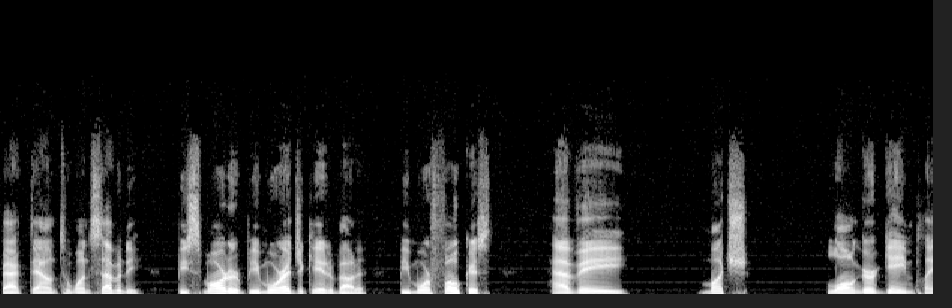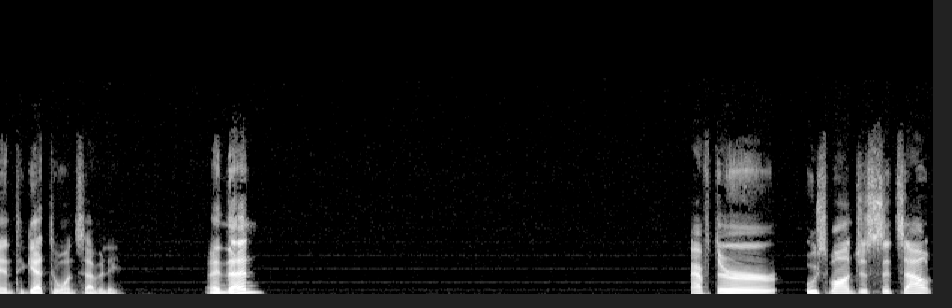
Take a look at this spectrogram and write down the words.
back down to 170. Be smarter, be more educated about it, be more focused, have a much longer game plan to get to 170. And then after Usman just sits out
